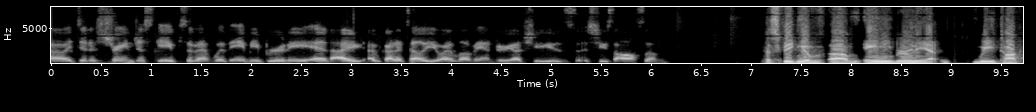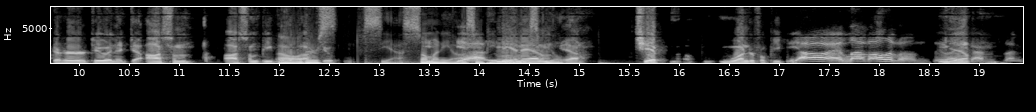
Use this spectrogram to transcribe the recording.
Uh, I did a Strange Escapes event with Amy Bruni, and I I've got to tell you, I love Andrea. She's she's awesome. Uh, Speaking of um, Amy Bruni, uh, we talked to her too, and it, awesome, awesome people Oh, to talk there's to. yeah, so many Yeah. awesome people. Me and this Adam, field. yeah, Chip, wonderful people. Oh, I love all of them. Like Yeah. I'm I'm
